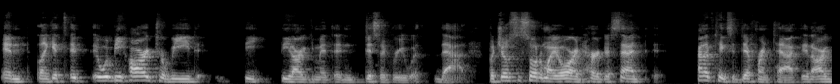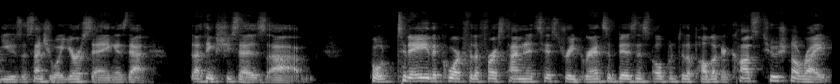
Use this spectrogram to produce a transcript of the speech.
And like it, it, it would be hard to read the the argument and disagree with that. But Justice Sotomayor in her dissent kind of takes a different tact and argues essentially what you're saying is that I think she says. Um, quote, today the court for the first time in its history grants a business open to the public a constitutional right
